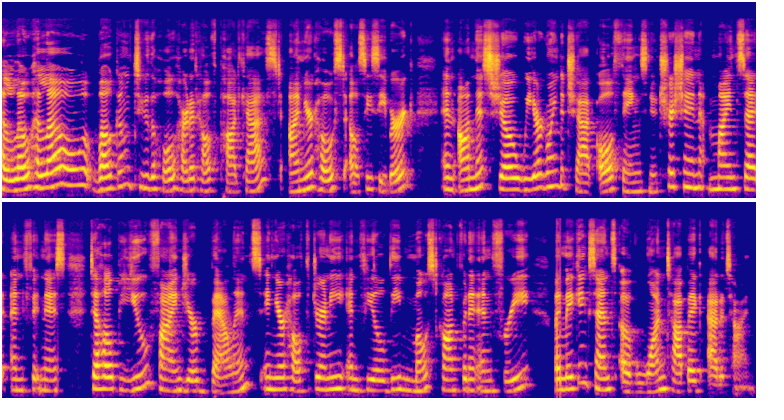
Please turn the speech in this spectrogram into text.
Hello, hello. Welcome to the Wholehearted Health Podcast. I'm your host, Elsie Seberg. And on this show, we are going to chat all things nutrition, mindset, and fitness to help you find your balance in your health journey and feel the most confident and free by making sense of one topic at a time.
